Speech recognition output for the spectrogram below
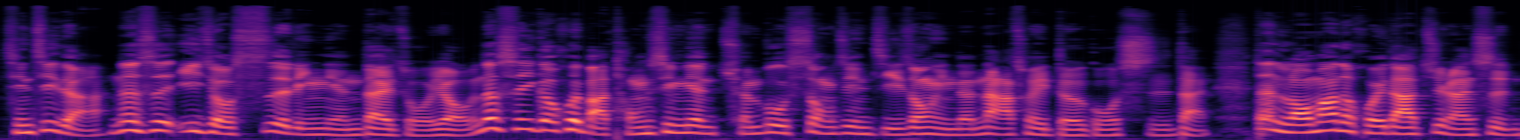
请记得啊，那是一九四零年代左右，那是一个会把同性恋全部送进集中营的纳粹德国时代。但老妈的回答居然是：“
